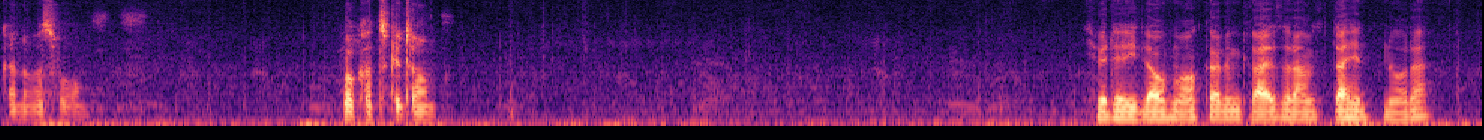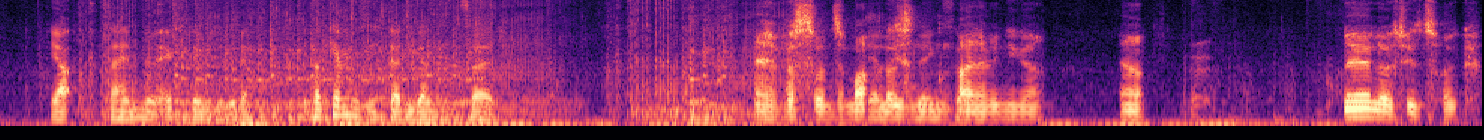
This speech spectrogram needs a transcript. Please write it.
Keiner weiß warum. Bock hat's getan. Ich wette, die laufen auch gerade im Kreis oder haben da hinten, oder? Ja, da hinten im Eck stehen sie wieder. Die verkämpfen sich da die ganze Zeit. Ey, was sollen sie machen? Der Die sind einer weniger. Ja. Nee, läuft wieder zurück.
